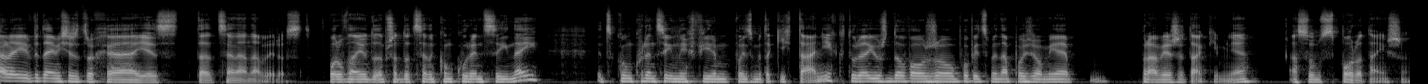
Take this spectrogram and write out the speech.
ale wydaje mi się, że trochę jest ta cena na wyrost. W porównaniu do, na przykład do ceny konkurencyjnej, konkurencyjnych firm, powiedzmy takich tanich, które już dowożą, powiedzmy, na poziomie prawie że takim, nie? A są sporo tańsze.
